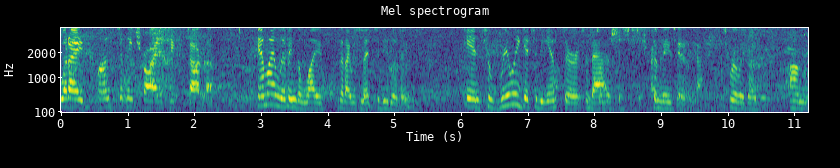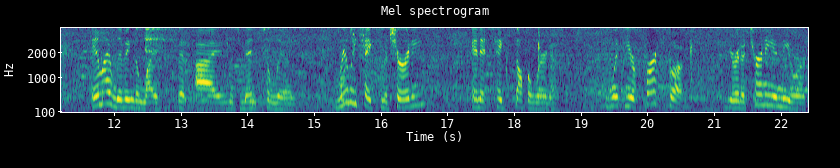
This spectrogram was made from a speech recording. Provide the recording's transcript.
what I constantly try to take stock of. Am I living the life that I was meant to be living? And to really get to the answer this to that, delicious. it's amazing. Too, yeah. It's really good. Um, am I living the life that I was meant to live? Really takes maturity and it takes self awareness. with your first book, you're an attorney in New York.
